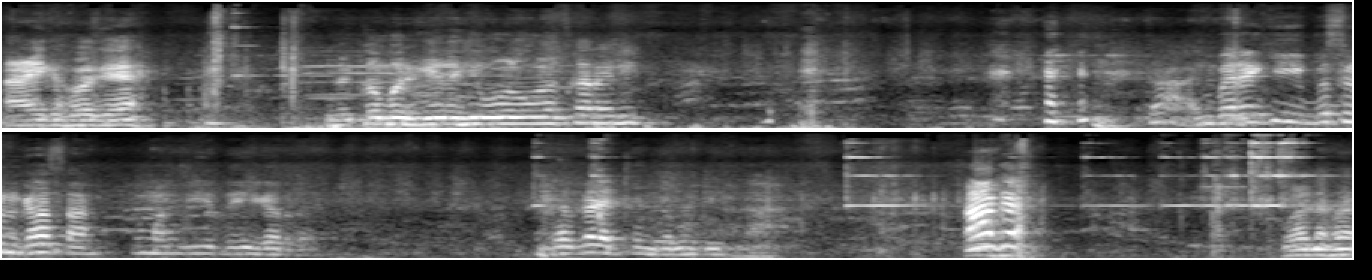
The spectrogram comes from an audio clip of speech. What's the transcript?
काय का बघा मी कबर गेलं ही ओळख करायली. बरं की बसून घासा. तुम्हाला येतं हे करता. घरगड्यात त्यांच्या मध्ये अग वाय ना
